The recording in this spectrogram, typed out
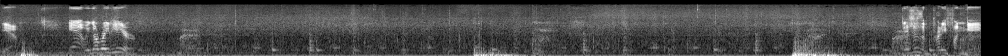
yeah, yeah. We go right here. This is a pretty fun game.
